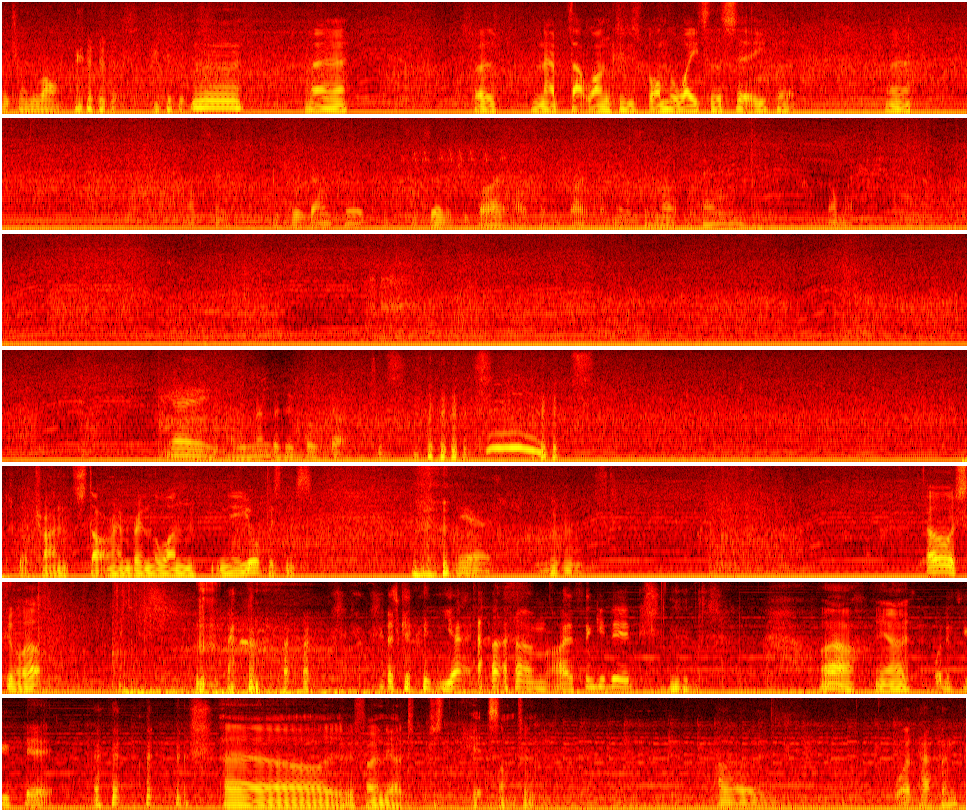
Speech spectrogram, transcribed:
Which one you want? Mm, I don't know. Suppose nab that one because he's on the way to the city, but uh, if you're going for observatory guy, I'll take the guy up near the cinema at the end. Somewhere. Yay! I remember the shortcut. just got to try and start remembering the one near your business. yes. Oh, it's gonna work. That's good. Yeah, um, I think it did. Wow, yeah. What did you hit? uh, if only I'd just hit something. Uh, what happened?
